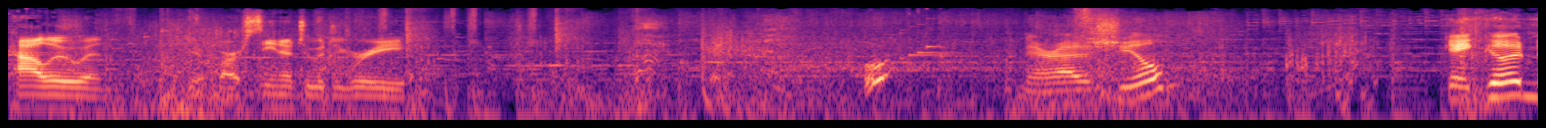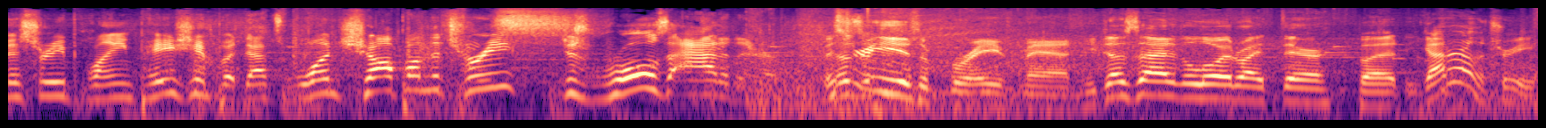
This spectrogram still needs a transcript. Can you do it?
Palu and you know, Marcina to a degree. Nair out of shield. Okay, good. Mystery playing patient, but that's one chop on the tree. Just rolls out of there. Doesn't- E is a brave man. He does that at the Lloid right there, but he got on the tree.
